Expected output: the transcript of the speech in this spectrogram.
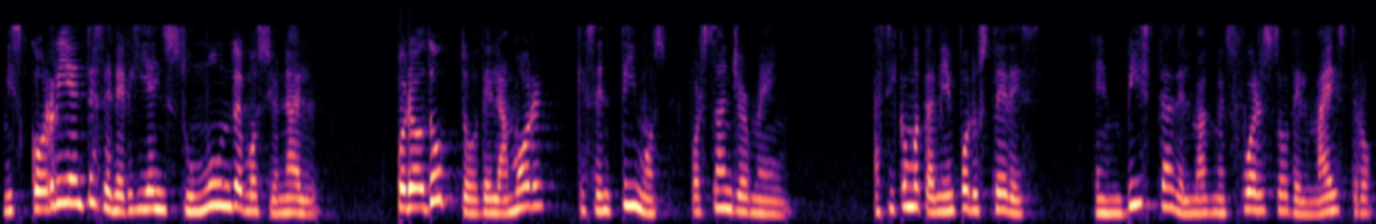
mis corrientes de energía en su mundo emocional, producto del amor que sentimos por Saint Germain, así como también por ustedes, en vista del magno esfuerzo del Maestro,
